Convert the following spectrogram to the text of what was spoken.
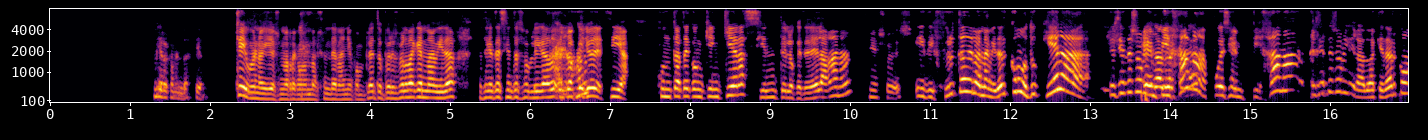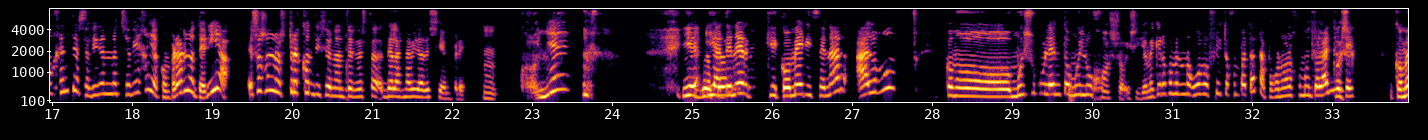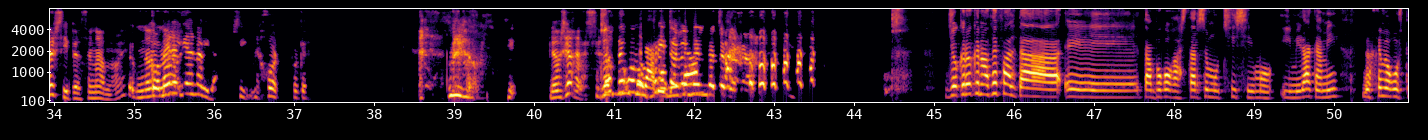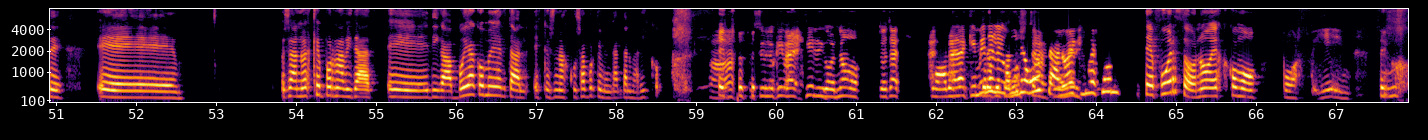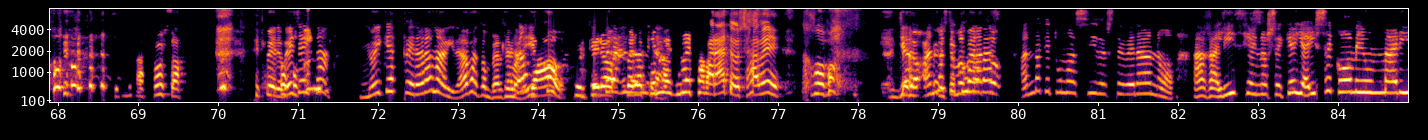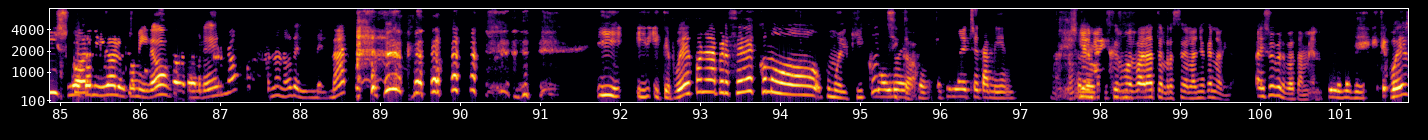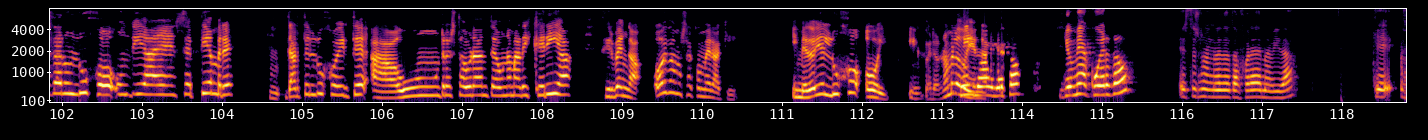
Mi recomendación. Sí, bueno, y es una recomendación del año completo, pero es verdad que en Navidad parece que te sientes obligado, es lo que yo decía, júntate con quien quieras, siente lo que te dé la gana Eso es. y disfruta de la Navidad como tú quieras. Te sientes ¿En obligado, a quedar, pijama? Pues en pijama. te sientes obligado a quedar con gente, a salir en Nochevieja y a comprar lotería. Esos son los tres condicionantes de, esta- de las Navidades siempre. Mm. ¡Coñe! y, a tener que comer y cenar algo como muy suculento, muy lujoso. Y si yo me quiero comer unos huevos fritos con patata, ¿por qué no los como todo el año? Pues ¿Qué? comer sí, pero cenar no, ¿eh? No, comer no- el día de Navidad. Sí, mejor, porque demasiada grasa. Yo hace creo que huevos fritos comida- en el Nochevieja. Yo creo que no hace falta eh, tampoco gastarse muchísimo. Y mira que a mí no es que me guste. eh, o sea, no es que por Navidad eh, diga voy a comer tal, es que es una excusa porque me encanta el marisco. Ah, pues es lo que iba a decir, digo, no, total. A, Claro, a la que menos le me gusta, no es, no es un te esfuerzo, no es como por fin tengo una cosa. Pero ves, Isa, no hay que esperar a Navidad para comprarte Claro, marisco. ¿Por qué Pero, pero es que no, es- no está barato, ¿sabes? Como pa- Ya, pero anda pero que, más barato. vas- anda que tú no has ido este verano a Galicia y no sé qué, y ahí se come un marisco. Lo he comido, lo he comido, hombre. No, no, no, del, del mar. y, y, y te puedes poner a percebes como, como el Kiko, Lo he chica. hecho, eso lo he hecho también. Y el marisco es más barato el resto del año que en Navidad. Eso es verdad también. sí. Y te puedes dar un lujo un día en septiembre, Mm. darte el lujo de irte a un restaurante, a una marisquería, decir, venga, hoy vamos a comer aquí. Y me doy el lujo hoy. Y- pero no me lo doy Sí, en no, Navidad. en eso- yo me acuerdo, esto es una anécdota fuera de Navidad, que,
